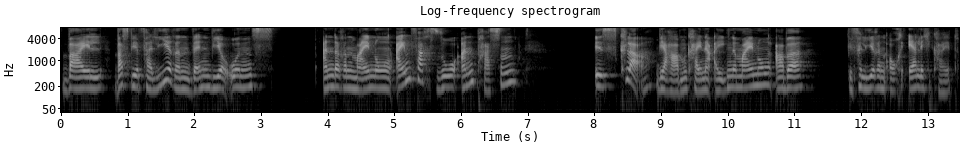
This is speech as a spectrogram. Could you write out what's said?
Weil was wir verlieren, wenn wir uns anderen Meinungen einfach so anpassen, ist klar, wir haben keine eigene Meinung, aber wir verlieren auch Ehrlichkeit.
